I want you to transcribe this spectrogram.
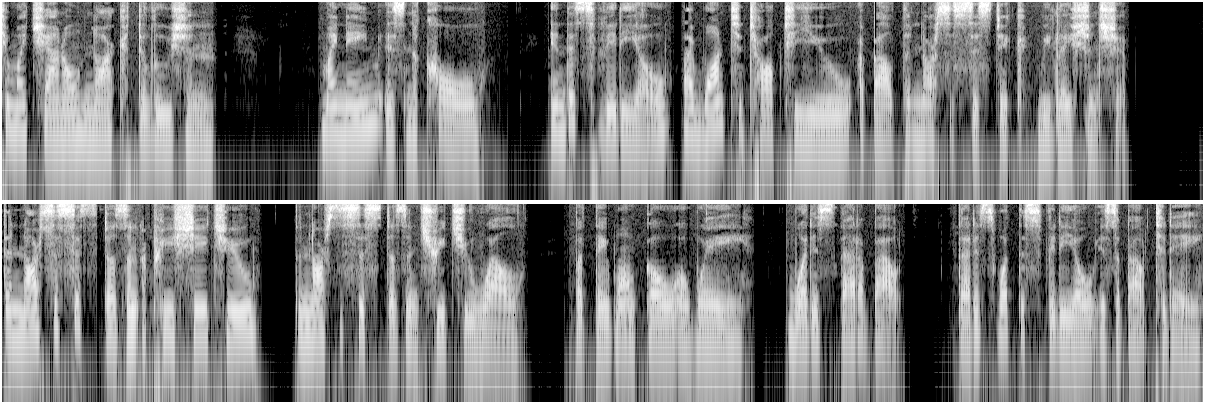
to my channel, Narc Delusion. My name is Nicole. In this video, I want to talk to you about the narcissistic relationship. The narcissist doesn't appreciate you. The narcissist doesn't treat you well, but they won't go away. What is that about? That is what this video is about today.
